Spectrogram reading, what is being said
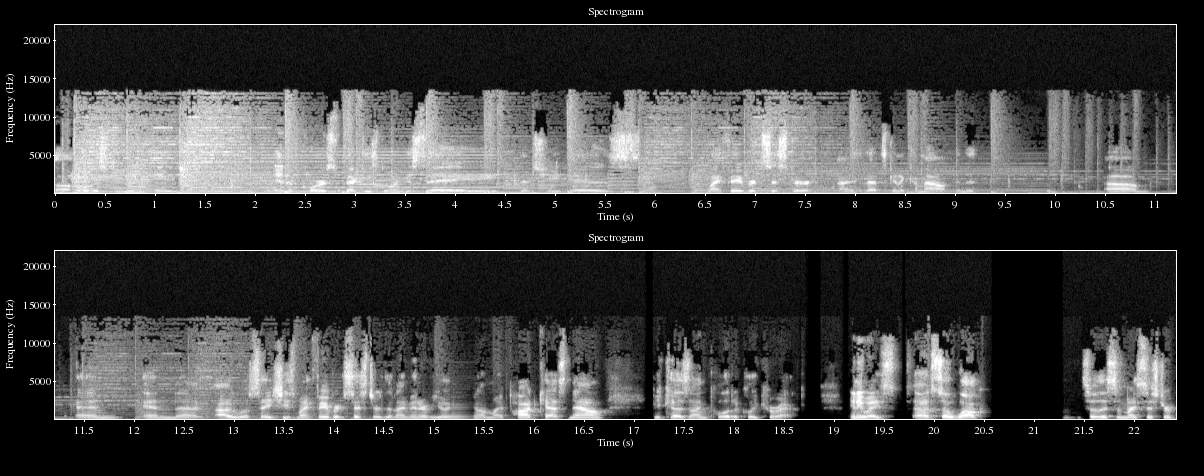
uh, oldest to me in age, and of course Becky's going to say that she is my favorite sister. I, that's going to come out in the um, and and uh, I will say she's my favorite sister that I'm interviewing on my podcast now because I'm politically correct. Anyways, uh, so welcome. So this is my sister.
